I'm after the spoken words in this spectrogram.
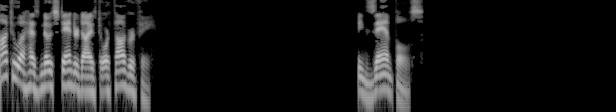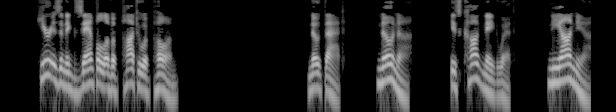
Patua has no standardized orthography. Examples Here is an example of a Patua poem. Note that Nona is cognate with Nyanya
